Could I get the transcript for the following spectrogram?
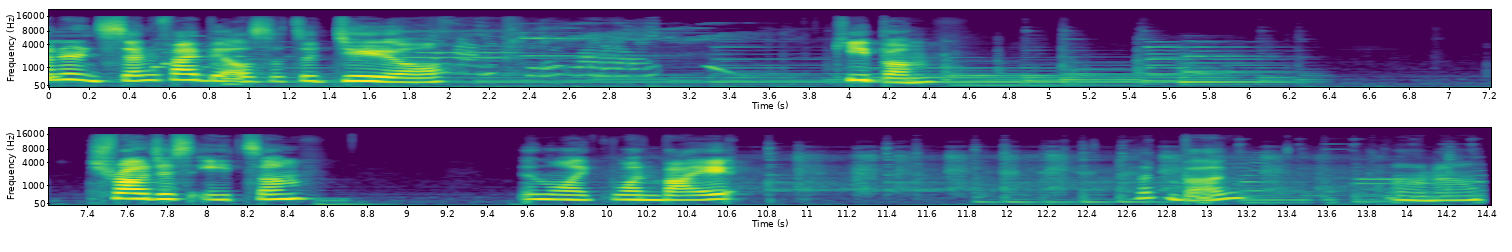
175 bills, that's a deal. Keep them. Shroud just eats them. In like one bite. Is that a bug? Oh no.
